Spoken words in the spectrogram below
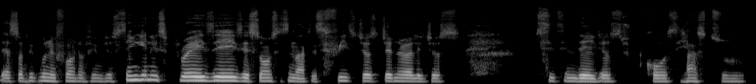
There's some people in front of him just singing his praises. There's someone sitting at his feet, just generally just sitting there just because he has to.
